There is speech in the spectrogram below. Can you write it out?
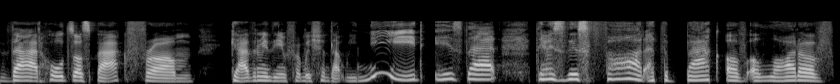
that holds us back from gathering the information that we need is that there's this thought at the back of a lot of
